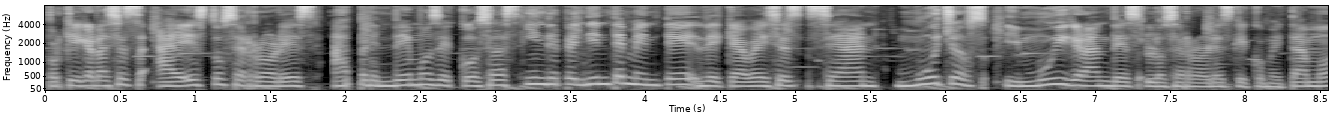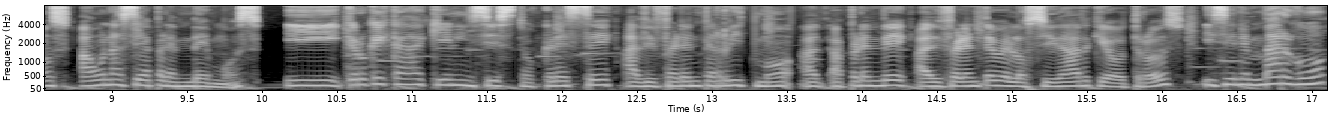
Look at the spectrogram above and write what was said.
porque gracias a estos errores aprendemos de cosas independientemente de que a veces sean muchos y muy grandes los errores que cometamos, aún así aprendemos. Y creo que cada quien, insisto, crece a diferente ritmo, aprende a diferente velocidad que otros. Y sin embargo,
